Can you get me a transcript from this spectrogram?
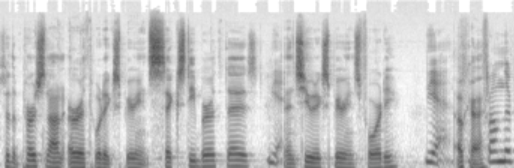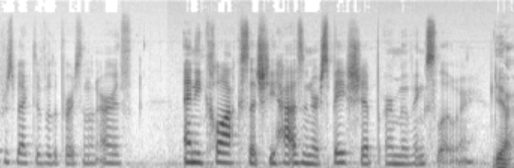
So the person on Earth would experience 60 birthdays, Yeah. and she would experience 40. Yeah. Okay. From the perspective of the person on Earth, any clocks that she has in her spaceship are moving slower. Yeah.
